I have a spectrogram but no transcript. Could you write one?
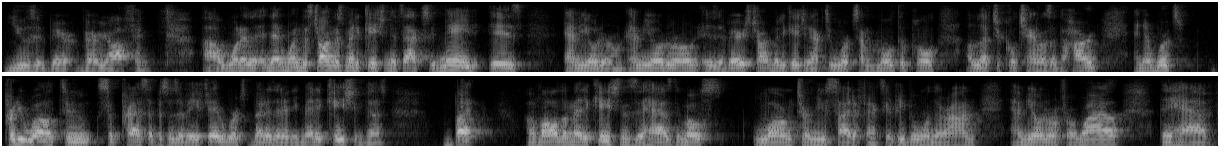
use it very, very often. Uh, one of the, and then one of the strongest medication that's actually made is amiodarone. Amiodarone is a very strong medication. It actually works on multiple electrical channels of the heart, and it works pretty well to suppress episodes of AFib. It works better than any medication does. But of all the medications, it has the most long-term use side effects. You know, people when they're on amiodarone for a while, they have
